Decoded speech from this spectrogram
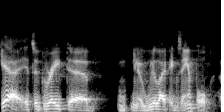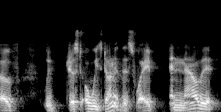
Yeah, it's a great, uh, you know, real life example of we've just always done it this way, and now that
